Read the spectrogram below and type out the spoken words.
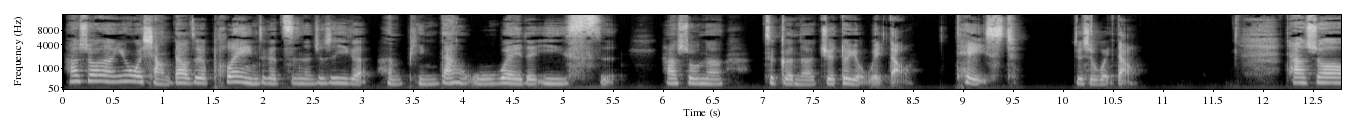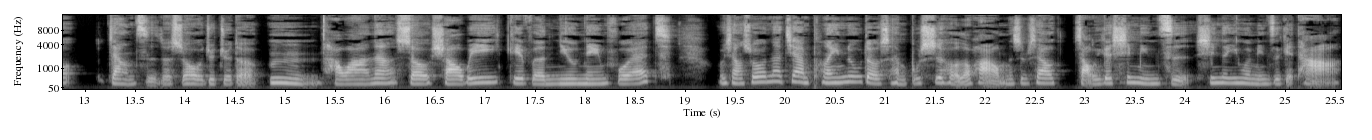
他说呢，因为我想到这个 plain 这个字呢，就是一个很平淡无味的意思。他说呢，这个呢绝对有味道，taste 就是味道。他说这样子的时候，我就觉得，嗯，好啊，那 so shall we give a new name for it？ 我想说，那既然 plain noodles 很不适合的话，我们是不是要找一个新名字、新的英文名字给他？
